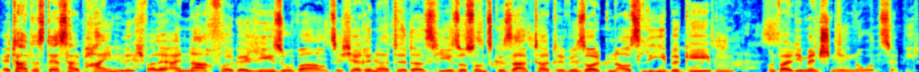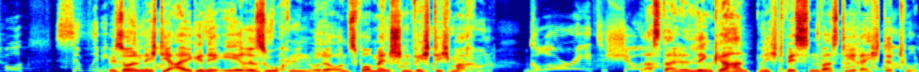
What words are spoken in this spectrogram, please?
Er tat es deshalb heimlich, weil er ein Nachfolger Jesu war und sich erinnerte, dass Jesus uns gesagt hatte, wir sollten aus Liebe geben und weil die Menschen in Not sind. Wir sollen nicht die eigene Ehre suchen oder uns vor Menschen wichtig machen. Lass deine linke Hand nicht wissen, was die rechte tut.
